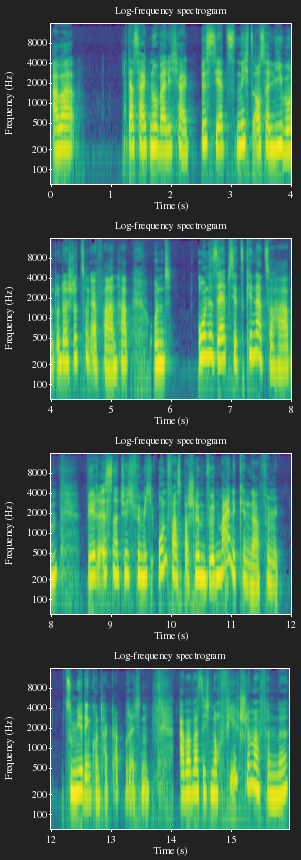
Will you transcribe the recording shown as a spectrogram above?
Aber das halt nur, weil ich halt bis jetzt nichts außer Liebe und Unterstützung erfahren habe und ohne selbst jetzt Kinder zu haben, wäre es natürlich für mich unfassbar schlimm, würden meine Kinder für mich, zu mir den Kontakt abbrechen. Aber was ich noch viel schlimmer finde,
